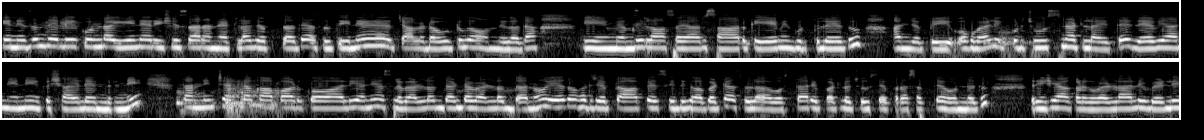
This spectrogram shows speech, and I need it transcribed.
ఈ నిజం తెలియకుండా ఈయనే రిషి సార్ అని ఎట్లా చెప్తుంది? అసలు తినే చాలా డౌట్గా ఉంది కదా. ఈ మెమరీ లాస్ అయ్యారు సార్కి ఏమీ గుర్తులేదు అని చెప్పి. ఒకవేళ ఇప్పుడు చూసినట్లయితే దేవ్యానిని ఇక శైలేంద్రని తన నుంచి ఎట్లా కాపాడుకోవాలి అని అసలు వెళ్ళొద్దంటే వెళ్ళొద్దాను ఏదో ఒకటి చెప్పి ఆపేసింది కాబట్టి అసలు వస్తారు ఇప్పట్లో చూసే ప్రసక్తే ఉండదు. రిషి అక్కడికి వెళ్ళాలి వెళ్ళి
